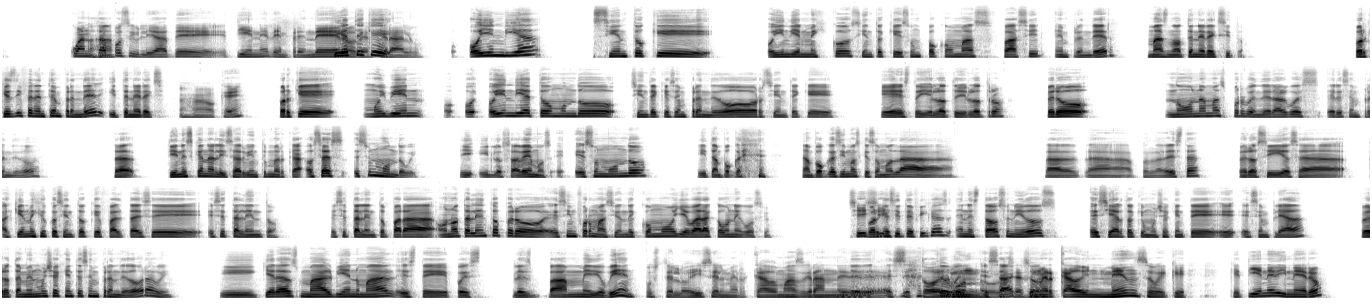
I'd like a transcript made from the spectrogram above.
¿Cuánta Ajá. posibilidad de, tiene de emprender o Fíjate de que- hacer algo? Hoy en día siento que, hoy en día en México siento que es un poco más fácil emprender, más no tener éxito. Porque es diferente emprender y tener éxito. Ajá, ok. Porque muy bien, ho- ho- hoy en día todo el mundo siente que es emprendedor, siente que, que esto y el otro y el otro, pero no nada más por vender algo es, eres emprendedor. O sea, tienes que analizar bien tu mercado. O sea, es, es un mundo, güey. Y, y lo sabemos. e- Es un mundo y tampoco, tampoco decimos que somos la, la, la, pues la de esta, pero sí, o sea, aquí en México siento que falta ese, ese talento ese talento para, o no talento, pero es información de cómo llevar a cabo un negocio. Sí, Porque sí. si te fijas, en Estados Unidos es cierto que mucha gente e- es empleada, pero también mucha gente es emprendedora, güey. Y quieras mal, bien o mal, este, pues les va medio bien. Pues te lo dice el mercado más grande De- de, de- de exacto, todo el mundo. güey. O sea, es exacto. un mercado inmenso, güey, que, que tiene dinero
